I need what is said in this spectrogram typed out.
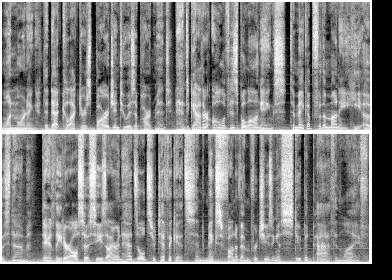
One morning, the debt collectors barge into his apartment and gather all of his belongings to make up for the money he owes them. Their leader also sees Ironhead's old certificates and makes fun of him for choosing a stupid path in life.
